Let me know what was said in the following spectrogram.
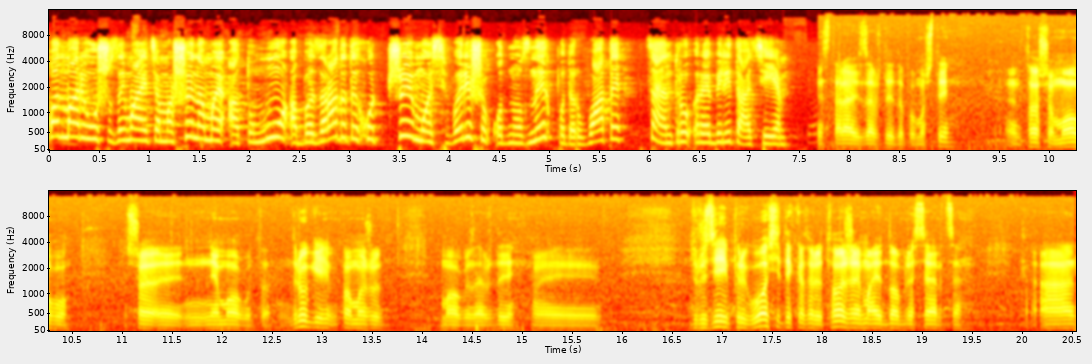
Пан Маріуш займається машинами, а тому, аби зарадити хоч чимось, вирішив одну з них подарувати центру реабілітації. Стараюсь завжди допомогти. То, що можу, що е, не можу, то другі поможуть. Можу завжди е, друзів пригласити, які теж мають добре серце. А,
